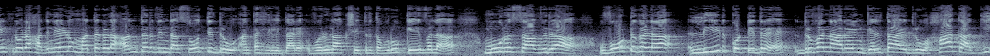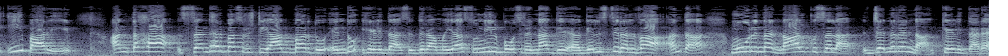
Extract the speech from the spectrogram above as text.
ಎಂಟುನೂರ ಹದಿನೇಳು ಮತಗಳ ಅಂತರದಿಂದ ಸೋತಿದ್ರು ಅಂತ ಹೇಳಿದ್ದಾರೆ. ವರುಣಾ ಕ್ಷೇತ್ರದವರು ಕೇವಲ ಮೂರು ಸಾವಿರ ವೋಟುಗಳ ಲೀಡ್ ಕೊಟ್ಟಿದ್ರೆ ಧ್ರುವ ನಾರಾಯಣ್ ಗೆಲ್ತಾ ಇದ್ರು. ಹಾಗಾಗಿ ಈ ಬಾರಿ ಅಂತಹ ಸಂದರ್ಭ ಸೃಷ್ಟಿಯಾಗಬಾರ್ದು ಎಂದು ಹೇಳಿದ್ದ ಸಿದ್ದರಾಮಯ್ಯ, ಸುನೀಲ್ ಬೋಸ್ರನ್ನ ಗೆಲ್ಲಿಸ್ತಿರಲ್ವಾ ಅಂತ ಮೂರಿಂದ ನಾಲ್ಕು ಸಲ ಜನರನ್ನ ಕೇಳಿದ್ದಾರೆ.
